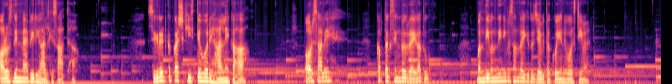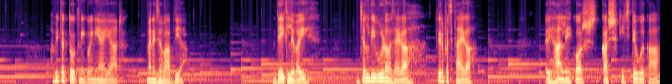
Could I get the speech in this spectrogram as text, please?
और उस दिन मैं भी रिहाल के साथ था। सिगरेट का कश खींचते हुए रिहाल ने कहा, और साले, कब तक सिंगल रहेगा तू? बंदी बंदी नहीं पसंद आएगी तुझे अभी तक कोई यूनिवर्सिटी में? अभी तक तो उतनी कोई नहीं आई यार। मैंने जवाब दिया। देख ले भाई, जल्दी बूढ़ा हो जाएगा, फिर पछताएगा। रिहाल ने एक और कश खींचते हुए कहा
